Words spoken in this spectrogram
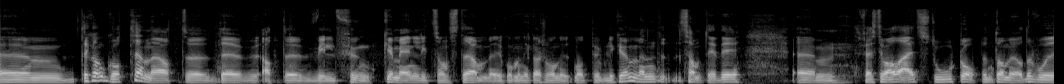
um, det kan godt hende at det, at det, vil funke med en litt sånn strammere kommunikasjon ut mot publikum, men samtidig um, Festival er et stort, åpent område hvor,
